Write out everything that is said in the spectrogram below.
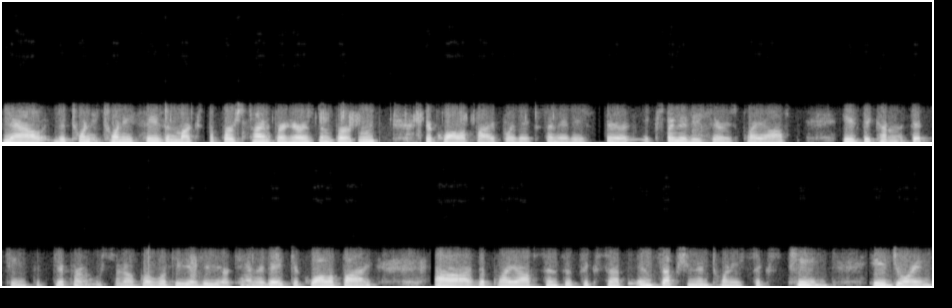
Now, the 2020 season marks the first time for Harrison Burton to qualify for the Xfinity, Xfinity Series playoffs. He's become the 15th different Sunoco Rookie of the Year candidate to qualify uh, the playoffs since its inception in 2016. He joins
